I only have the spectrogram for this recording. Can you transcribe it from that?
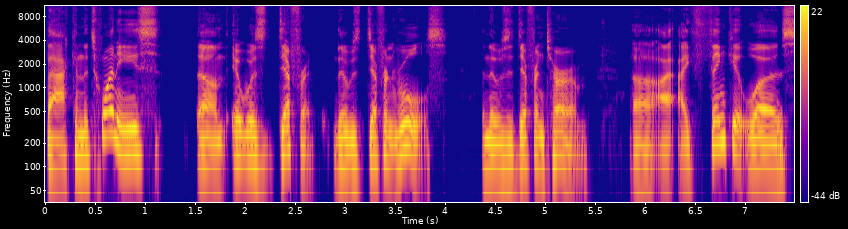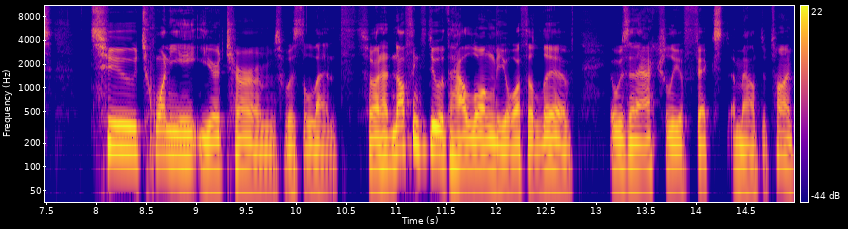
back in the 20s um it was different there was different rules and there was a different term uh, I, I think it was two 28 year terms was the length. So it had nothing to do with how long the author lived. It was an actually a fixed amount of time.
